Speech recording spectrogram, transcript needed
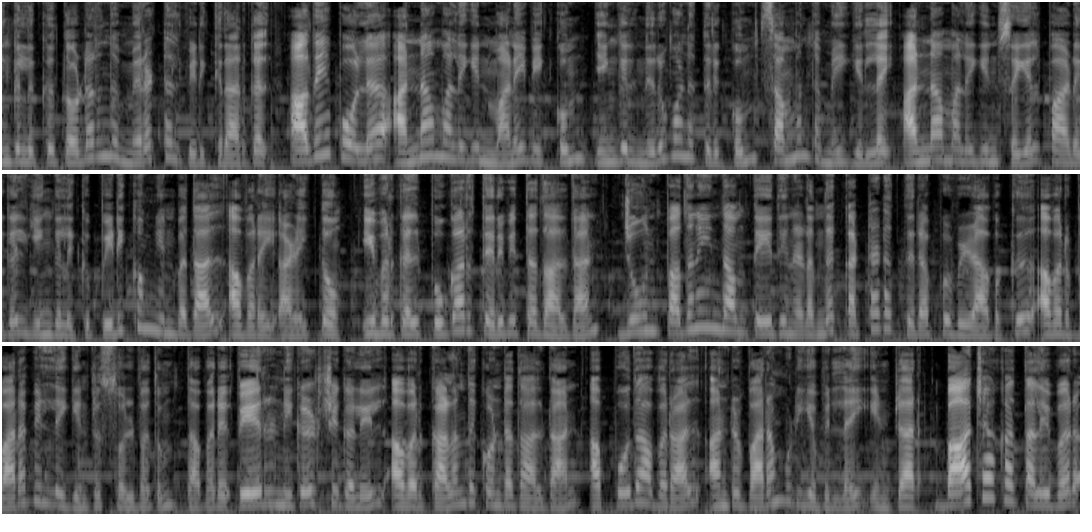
எங்களுக்கு தொடர்ந்து மிரட்டல் விடுக்கிறார்கள். அதேபோல அண்ணாமலையின் மனைவிக்கும் எங்கள் நிறுவனத்திற்கும் சம்பந்தமே இல்லை. அண்ணாமலையின் செயல்பாடுகள் எங்களுக்கு பிடிக்கும் என்பதால் அவரை அழைத்தோம். இவர்கள் புகார் தெரிவித்ததால் தான் ஜூன் பதினைந்தாம் தேதி நடந்த கட்டட திறப்பு விழாவுக்கு அவர் வரவில்லை என்று சொல்வதும் தவறு. வேறு நிகழ்ச்சிகளில் அவர் கலந்து கொண்டதால்தான் அப்போது அவரால் அன்று வர முடியவில்லை என்றார். பாஜக தலைவர்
